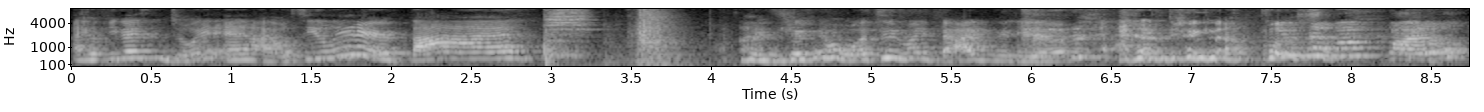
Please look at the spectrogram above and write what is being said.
I hope you guys enjoyed and I will see you you later. Bye. I'm doing a what's in my bag video and I'm doing an upload. close. You have a file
